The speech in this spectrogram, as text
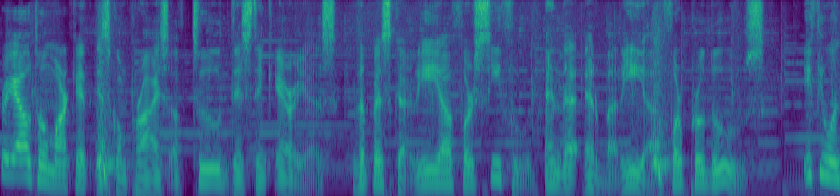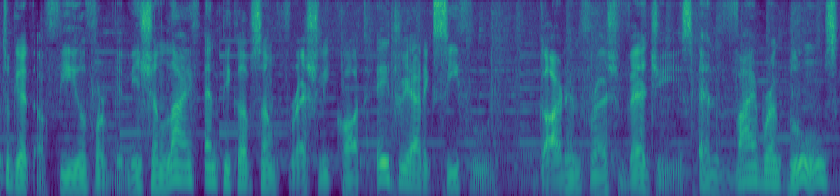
Rialto Market is comprised of two distinct areas, the Pescaria for seafood and the Erbaria for produce. If you want to get a feel for Venetian life and pick up some freshly caught Adriatic seafood, garden fresh veggies, and vibrant blooms,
